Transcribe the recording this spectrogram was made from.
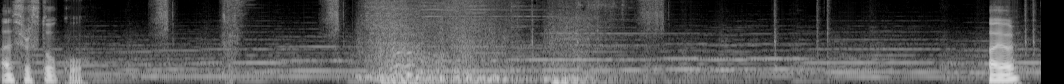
안 쓸 수도 없고 가열?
